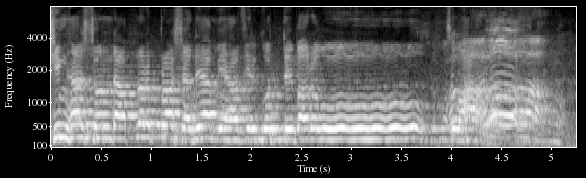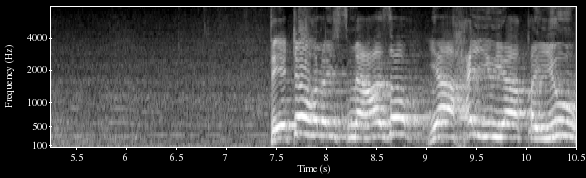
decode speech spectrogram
সিংহাসনটা আপনার প্রাসাদে আমি হাজির করতে পারব। সুবহানাল্লাহ। তো এটা হলো ইসমে আজম, ইয়া হাইয়ু, ইয়া কাইয়ুম।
